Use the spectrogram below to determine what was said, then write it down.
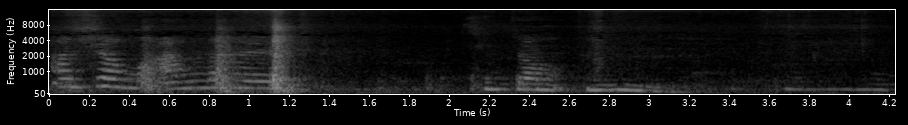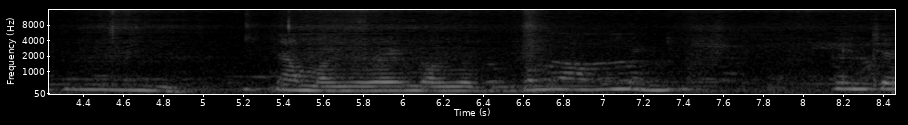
Ăn sao mà ăn đây xin chào chào mọi người mọi người cũng có ngon với mình. Lên chưa?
